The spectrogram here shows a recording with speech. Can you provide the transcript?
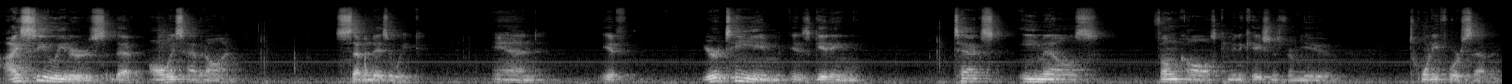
I see leaders that always have it on seven days a week. And if your team is getting text, emails, phone calls, communications from you 24 7,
